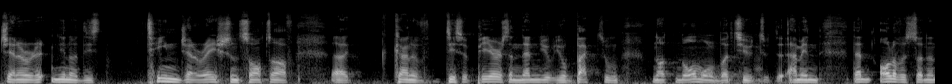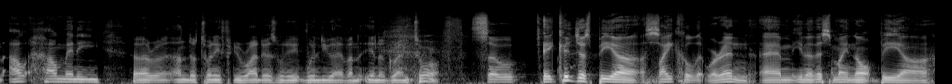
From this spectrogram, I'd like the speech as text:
gener, you know, this teen generation sort of uh, kind of disappears, and then you, you're back to not normal, but you, I mean, then all of a sudden, how, how many uh, under 23 riders will you, will you have on, in a Grand Tour? So It could just be a, a cycle that we're in. Um, you know, this might not be a,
